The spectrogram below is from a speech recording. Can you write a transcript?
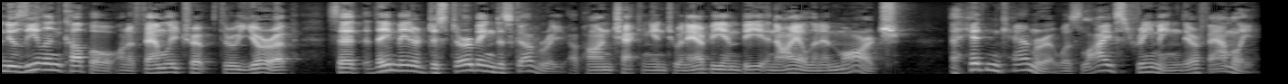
A New Zealand couple on a family trip through Europe said they made a disturbing discovery upon checking into an Airbnb in Ireland in March. A hidden camera was live streaming their family.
